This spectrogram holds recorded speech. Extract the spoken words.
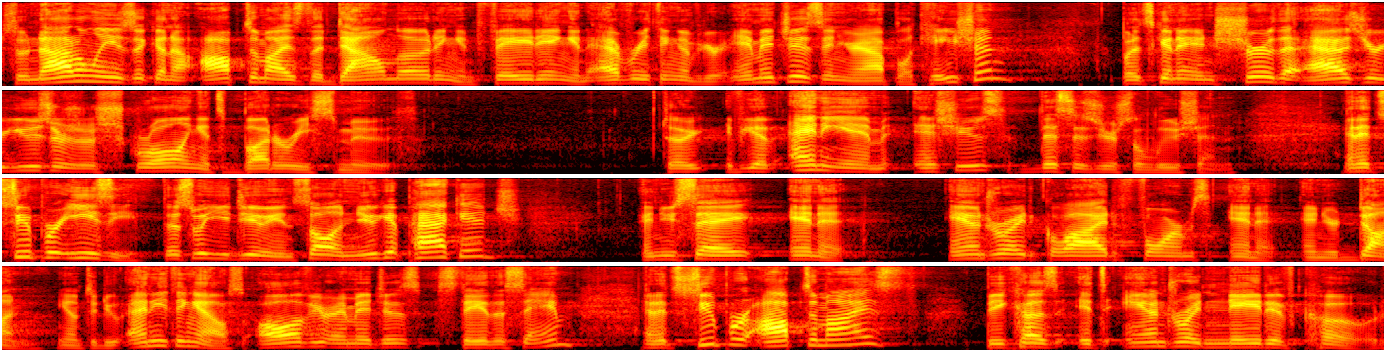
So not only is it going to optimize the downloading and fading and everything of your images in your application, but it's going to ensure that as your users are scrolling, it's buttery smooth. So if you have any issues, this is your solution. And it's super easy. This is what you do. You install a NuGet package, and you say init Android Glide forms in it, and you're done. You don't have to do anything else. All of your images stay the same, and it's super optimized because it's Android native code.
